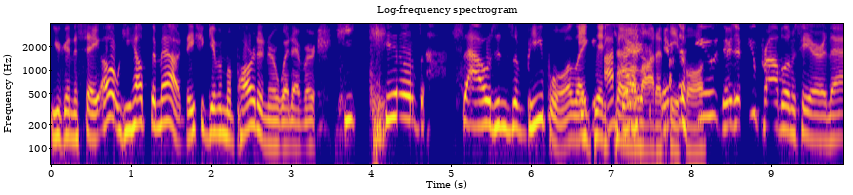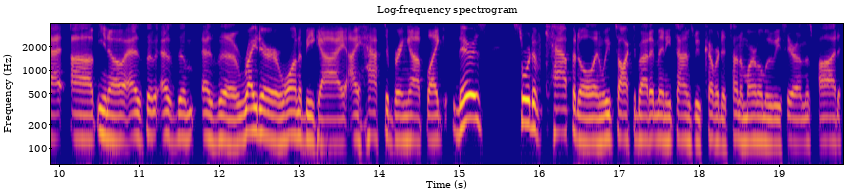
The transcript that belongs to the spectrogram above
you're gonna say, "Oh, he helped them out. They should give him a pardon or whatever." He killed thousands of people. Like he did I- kill a lot of there's people. A few, there's a few problems here that uh, you know, as the as the as the writer wannabe guy, I have to bring up. Like, there's sort of capital, and we've talked about it many times. We've covered a ton of Marvel movies here on this pod.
